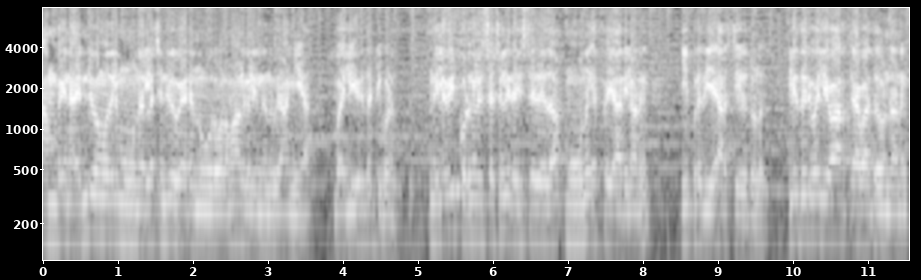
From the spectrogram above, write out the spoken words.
അമ്പതിനായിരം രൂപ മുതൽ മൂന്നര ലക്ഷം രൂപ വരെ നൂറോളം ആളുകളിൽ നിന്ന് വാങ്ങിയ വലിയൊരു തട്ടിപ്പാണ് നിലവിൽ കൊടുങ്ങല്ലൂർ സ്റ്റേഷനിൽ രജിസ്റ്റർ ചെയ്ത മൂന്ന് എഫ്ഐആറിലാണ് ഈ പ്രതിയെ അറസ്റ്റ് ചെയ്തിട്ടുള്ളത്. ഇതൊരു വലിയ വാർത്തയാവാത്തതുകൊണ്ടാണ്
